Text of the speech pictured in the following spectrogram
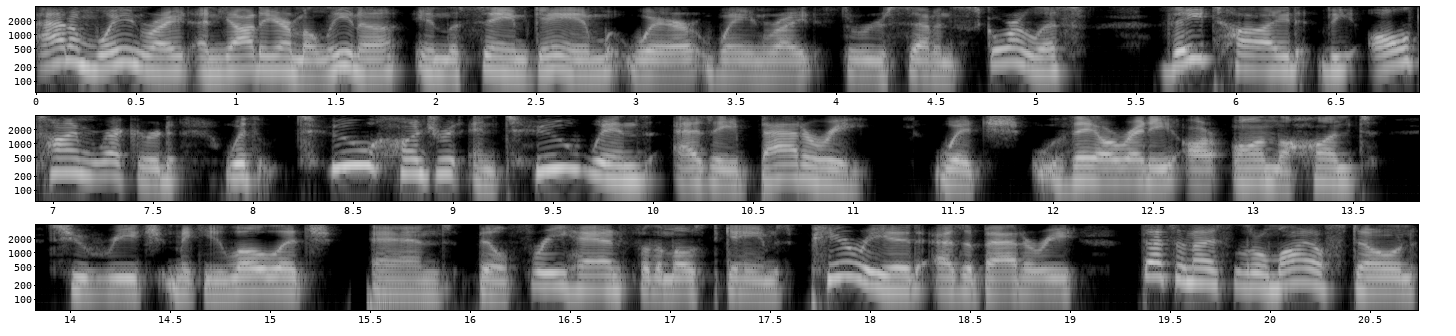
Adam Wainwright and Yadier Molina in the same game where Wainwright threw seven scoreless, they tied the all time record with 202 wins as a battery which they already are on the hunt to reach Mickey Lolich and Bill Freehan for the most games, period, as a battery. That's a nice little milestone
